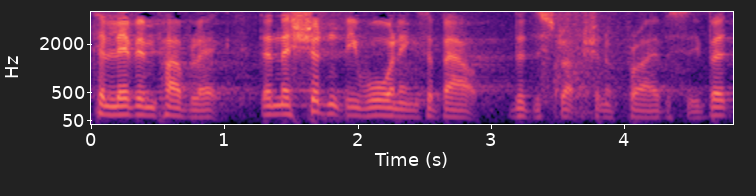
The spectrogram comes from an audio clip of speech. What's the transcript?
to live in public, then there shouldn't be warnings about the destruction of privacy. But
